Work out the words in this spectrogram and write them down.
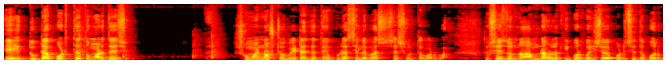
এই দুটা পড়তে তোমার যে সময় নষ্ট হবে। এটা দিয়ে তুমি পুরো সিলেবাস শেষ করতে পারবা। তো সেই জন্য আমরা হলো কি পড়ব হিসাবে পরিচিত পড়ব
